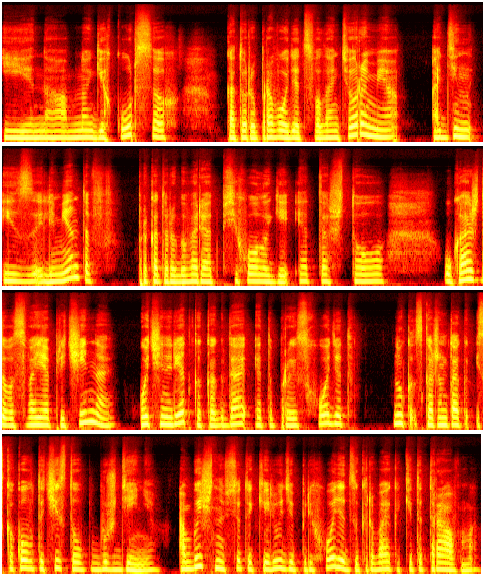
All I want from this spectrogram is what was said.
и на многих курсах, которые проводят с волонтерами, один из элементов, про который говорят психологи, это что у каждого своя причина. Очень редко, когда это происходит ну, скажем так, из какого-то чистого побуждения. Обычно все-таки люди приходят, закрывая какие-то травмы.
